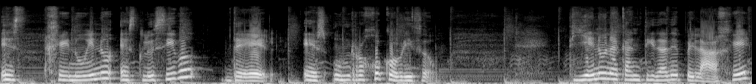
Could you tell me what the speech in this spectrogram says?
es genuino exclusivo de él. Es un rojo cobrizo. Tiene una cantidad de pelaje,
